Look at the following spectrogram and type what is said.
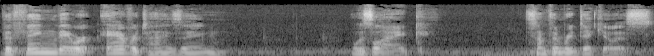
the thing they were advertising was like something ridiculous,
